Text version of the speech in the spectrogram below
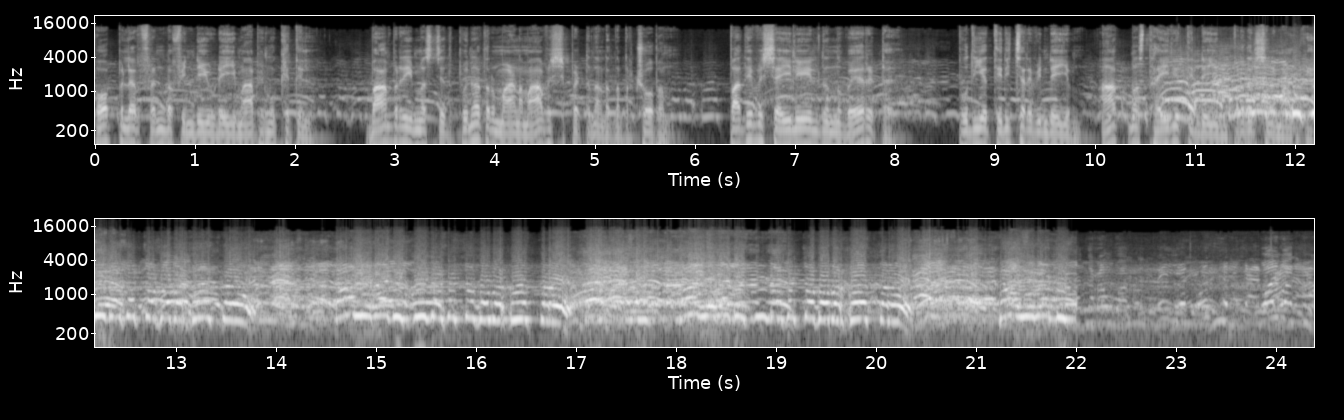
പോപ്പുലർ ഫ്രണ്ട് ഓഫ് ഇന്ത്യയുടെയും ആഭിമുഖ്യത്തിൽ ബാബറി മസ്ജിദ് പുനർനിർമ്മാണം ആവശ്യപ്പെട്ട് നടന്ന പ്രക്ഷോഭം പതിവ് ശൈലിയിൽ നിന്ന് വേറിട്ട് പുതിയ തിരിച്ചറിവിന്റെയും ആത്മസ്ഥൈര്യത്തിന്റെയും പ്രദർശനമാക്കി. താലിബാൻ कोई बात नहीं।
